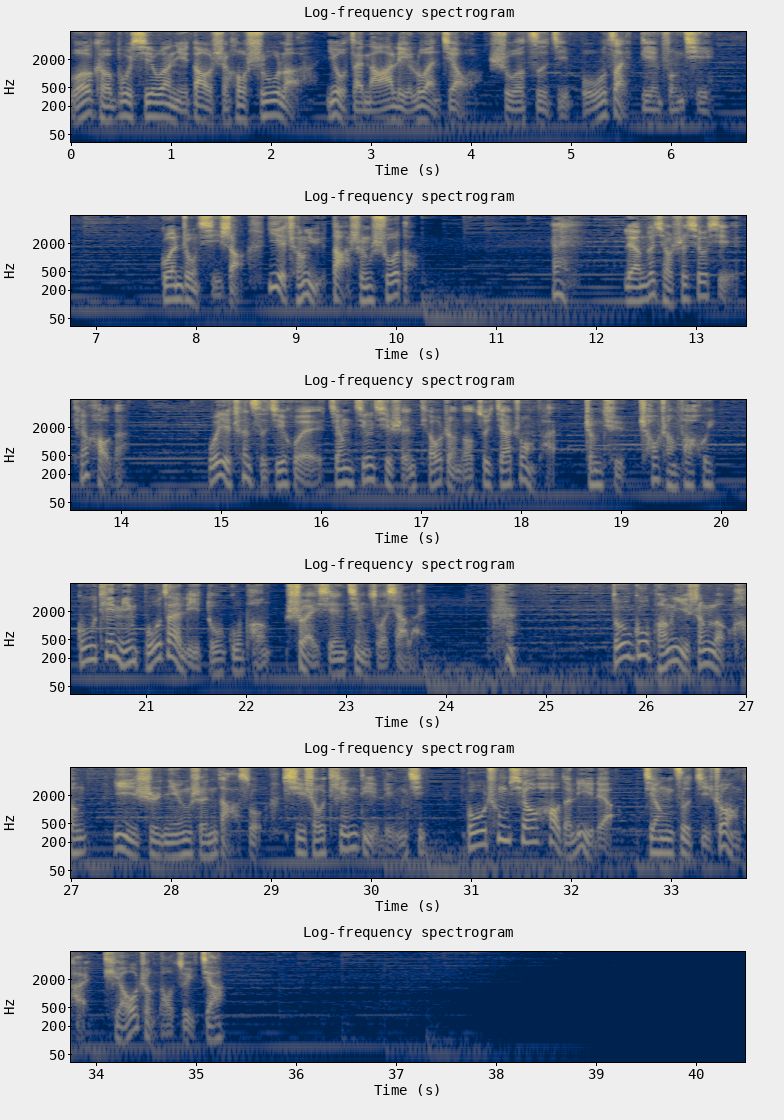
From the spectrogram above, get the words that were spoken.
我可不希望你到时候输了，又在哪里乱叫，说自己不在巅峰期。”观众席上，叶成宇大声说道。哎，两个小时休息挺好的，我也趁此机会将精气神调整到最佳状态，争取超常发挥。古天明不再理独孤鹏，率先静坐下来。哼！独孤鹏一声冷哼，意识凝神打坐，吸收天地灵气，补充消耗的力量，将自己状态调整到最佳。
